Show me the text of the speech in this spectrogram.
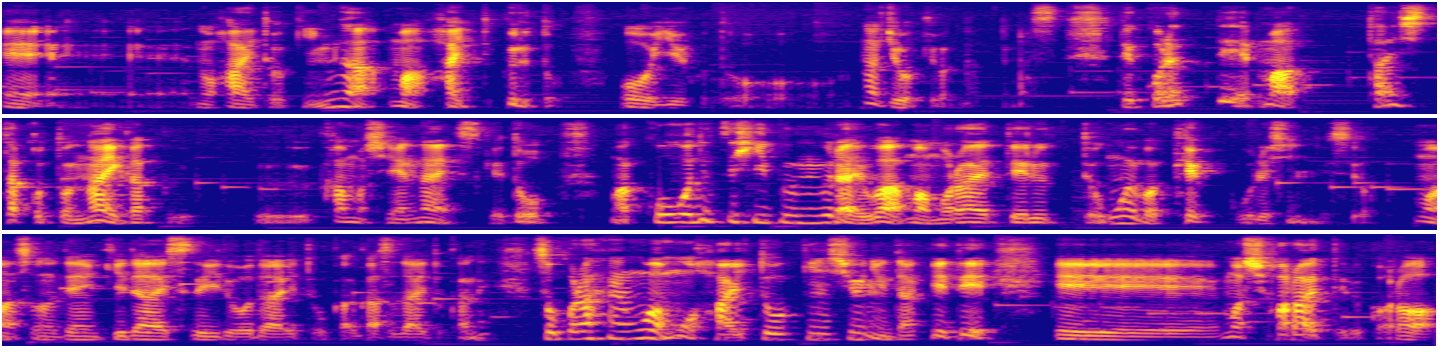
えー、の配当金がまあ入ってくるということな状況になるってます。で、これってまあ大したことない額かもしれないですけど、まあ、光熱費分ぐらいはまあもらえてるって思えば結構嬉しいんですよ。まあその電気代、水道代とかガス代とかね、そこら辺はもう配当金収入だけで、えーまあ、支払えてるから、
